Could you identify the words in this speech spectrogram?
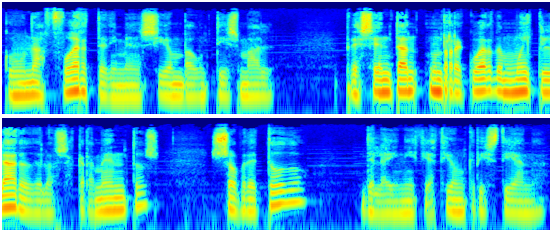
con una fuerte dimensión bautismal, presentan un recuerdo muy claro de los sacramentos, sobre todo de la iniciación cristiana.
